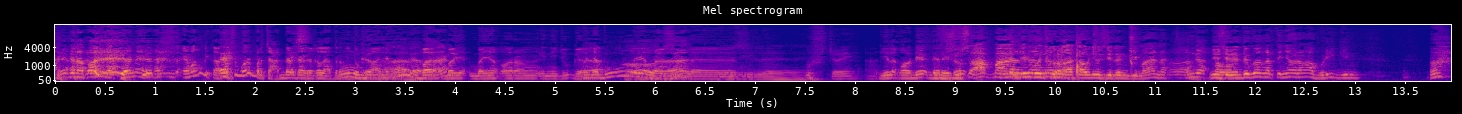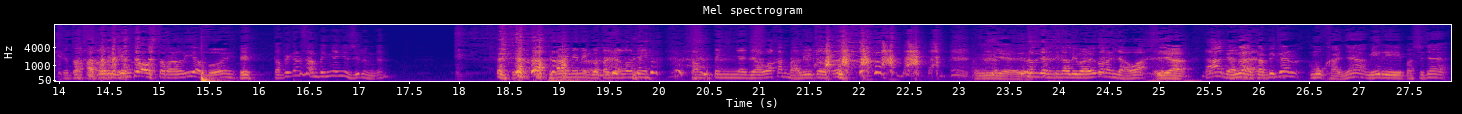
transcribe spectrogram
ya kenapa enggak kan emang di Qatar semua bercadar kagak kelihatan gitu Enggak, banyak ba- enggak kan? banyak banyak orang ini juga. Banyak bule Oh, lah. New Zealand. New Zealand. Uh, coy. Gila kalau dia dari dulu Susah apa? Anjir enggak, gue juga enggak. gak tahu New Zealand gimana. Enggak, New Zealand tuh gue ngertinya orang aborigin. Hah? Aborigin tuh Australia, boy. Eh, tapi kan sampingnya New Zealand kan? nih nih, nih gue tanya lo nih sampingnya Jawa kan Bali tuh Iya. terus yang tinggal di Bali itu orang Jawa Iya. Kagak, Enggak, kan? tapi kan mukanya mirip, maksudnya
